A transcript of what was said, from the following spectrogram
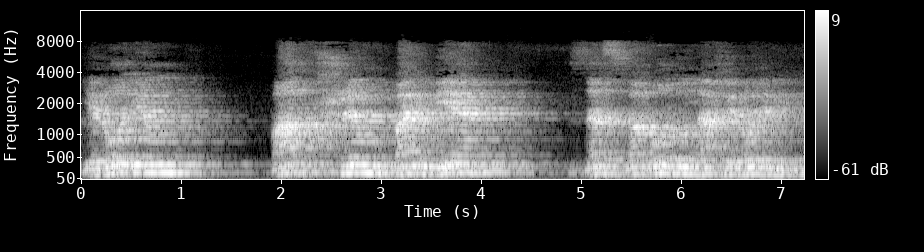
героям, павшим в борьбе свободу нашей Родины.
